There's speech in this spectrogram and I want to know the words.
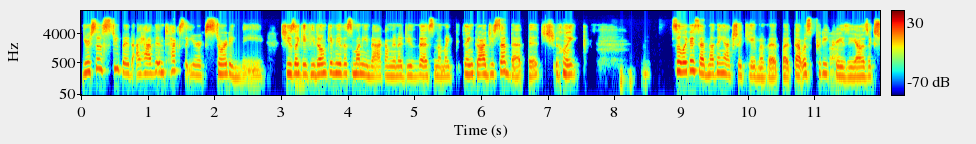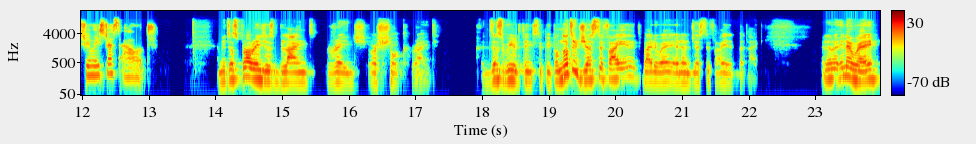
"You're so stupid! I have in text that you're extorting me." She's like, mm. "If you don't give me this money back, I'm gonna do this," and I'm like, "Thank God you said that, bitch!" like, so like I said, nothing actually came of it, but that was pretty crazy. I was extremely stressed out. I mean it was probably just blind rage or shock right it does weird things to people not to justify it by the way I don't justify it but like in a, in a way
